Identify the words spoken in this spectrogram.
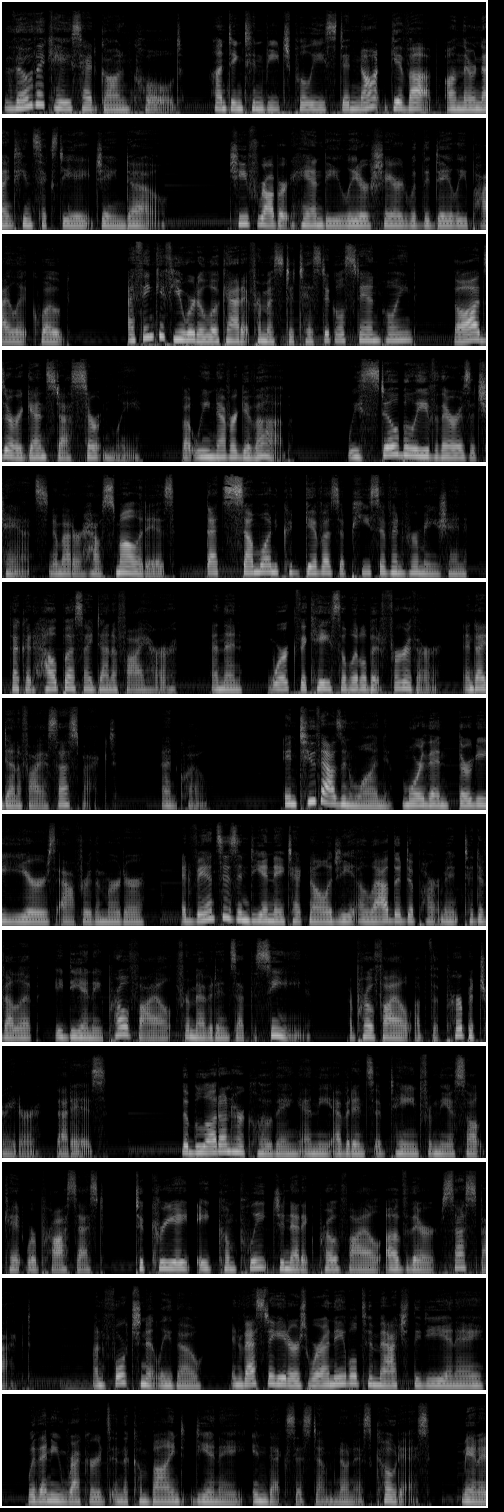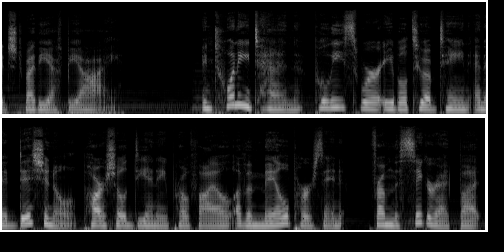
Though the case had gone cold, Huntington Beach police did not give up on their 1968 Jane Doe. Chief Robert Handy later shared with the Daily Pilot, quote, I think if you were to look at it from a statistical standpoint, the odds are against us certainly, but we never give up. We still believe there is a chance, no matter how small it is, that someone could give us a piece of information that could help us identify her, and then work the case a little bit further and identify a suspect. End quote. In 2001, more than 30 years after the murder, Advances in DNA technology allowed the department to develop a DNA profile from evidence at the scene, a profile of the perpetrator, that is. The blood on her clothing and the evidence obtained from the assault kit were processed to create a complete genetic profile of their suspect. Unfortunately, though, investigators were unable to match the DNA with any records in the combined DNA index system known as CODIS, managed by the FBI. In 2010, police were able to obtain an additional partial DNA profile of a male person from the cigarette butt.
